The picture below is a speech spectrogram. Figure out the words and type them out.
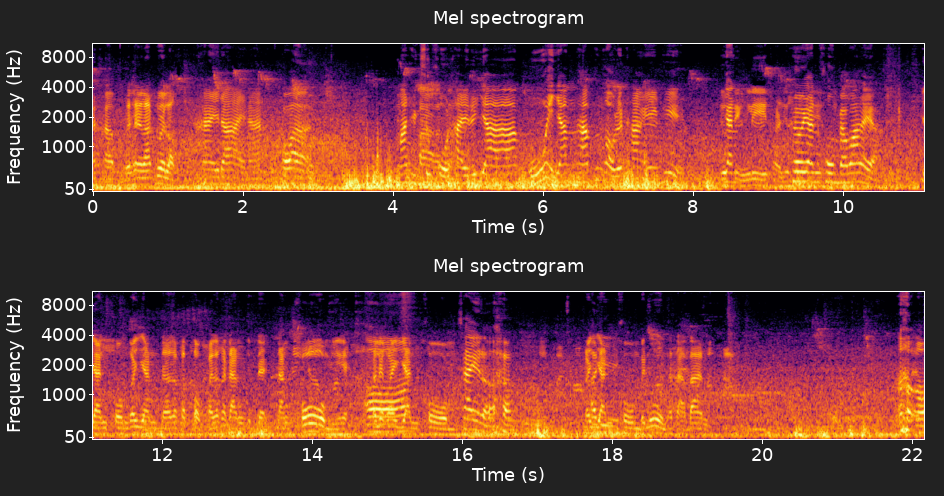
นะครับ ไม่ให้รักด้วยหรอก ให้ได้นะ เพราะว่า มาถึงสุโขทัยหรือยังอุ้ยยังครับเพิ่งออกเดินทางเองพี่อยู่ยันสิงห์ลีค่ะอยู่เธอยันโคมแปลว่าอะไรอะ ยันโคมก็ยันแล้วก็ตกไปแล้วก็ดังดังโคมอย่างเงี้ยอ๋อ เขาเรียกว่ายันโคม ใช่เหรอ ก็ยันโคมไปนู่นภาษาบ้าน อ๋อ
